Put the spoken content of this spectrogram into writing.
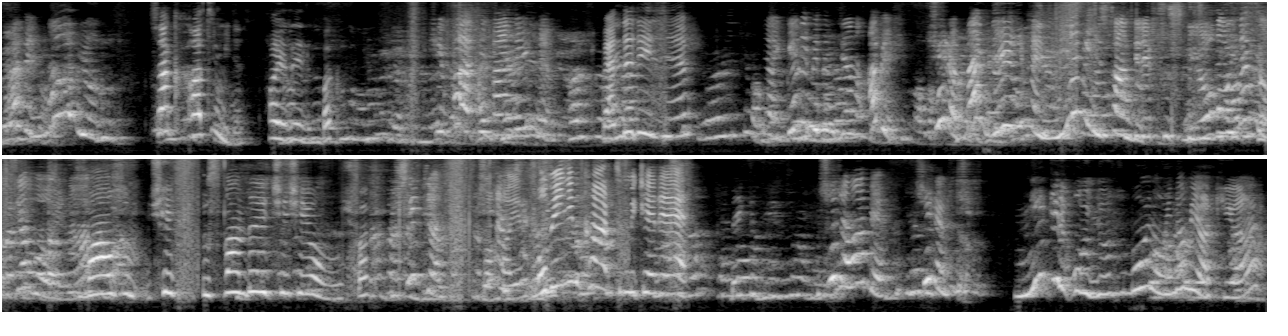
Abi ne yapıyorsunuz? Sen katil miydin? Hayır değilim bak. Kim katil ben değilim. Ben de değildim. Ya gene benim canım. Abi şöyle ben değilim de niye bir insan direkt suçluyor? Oynamıyoruz ya bu oyunu. Masum şey ıslandığı için şey olmuş bak. Bir şey diyeceğim. Bir şey Hayır. O benim kartım bir kere. Diyeceğim abi. Siz Niye direkt oynuyorsunuz? Bu oyun oynamayak ya.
